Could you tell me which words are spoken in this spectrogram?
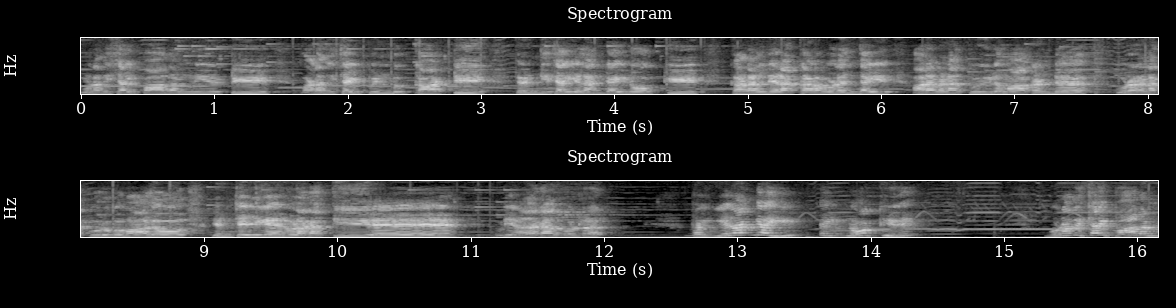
குணதிசை பாதம் நீட்டி வடதிசை பின்பு காட்டி தென்திசை இலங்கை நோக்கி கடல் நிற கடவுளந்தை அரவென துயிலுமா கண்டு உடனென குறுகுமாலோ என் செய்கேன் உலகத்தீரே இப்படி அழகா சொல்றார். இப்ப இலங்கை நோக்கி குணதிசை பாதம்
